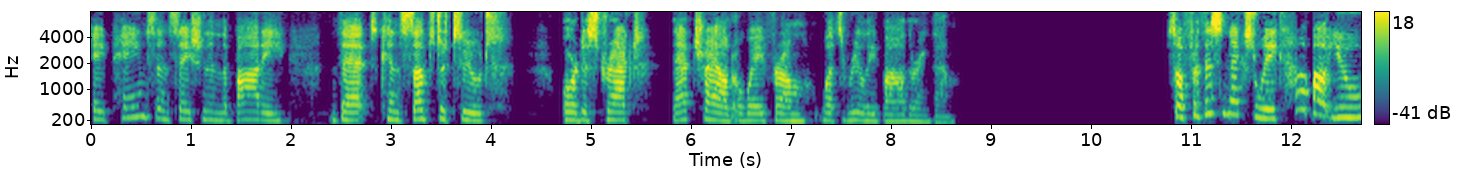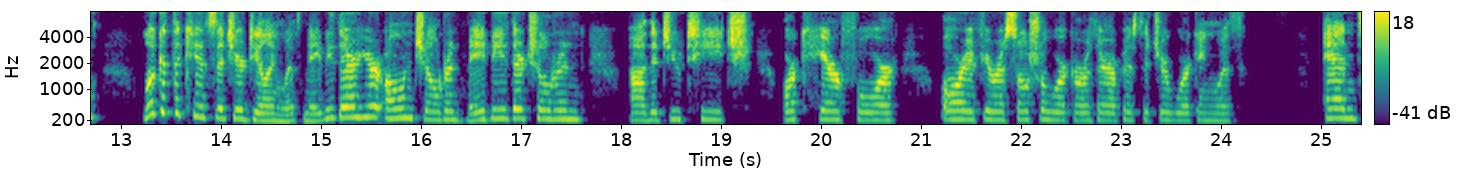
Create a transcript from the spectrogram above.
a pain sensation in the body that can substitute or distract that child away from what's really bothering them. So, for this next week, how about you look at the kids that you're dealing with? Maybe they're your own children, maybe they're children uh, that you teach or care for, or if you're a social worker or therapist that you're working with. And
